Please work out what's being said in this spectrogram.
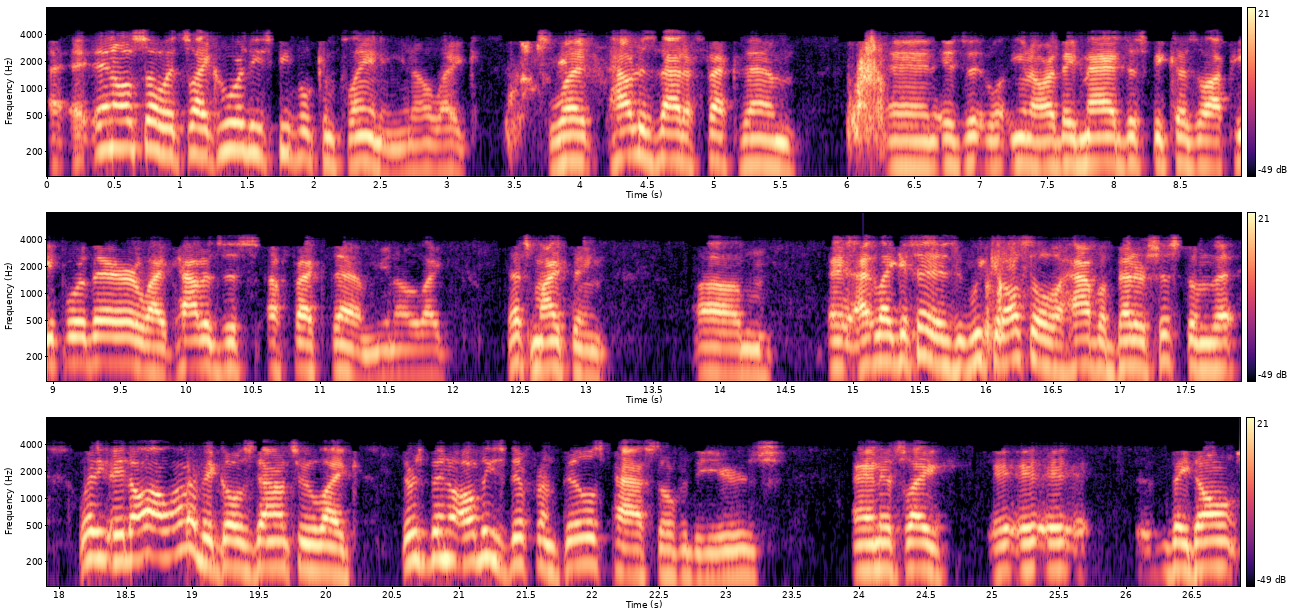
and also it's like who are these people complaining? You know, like what? How does that affect them? And is it, you know, are they mad just because a lot of people are there? Like, how does this affect them? You know, like, that's my thing. Um, I, like I said, is we could also have a better system that, it all, a lot of it goes down to like, there's been all these different bills passed over the years, and it's like, it, it, they don't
